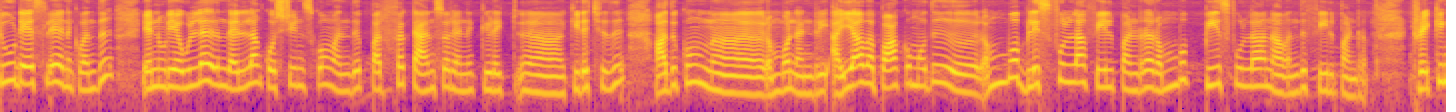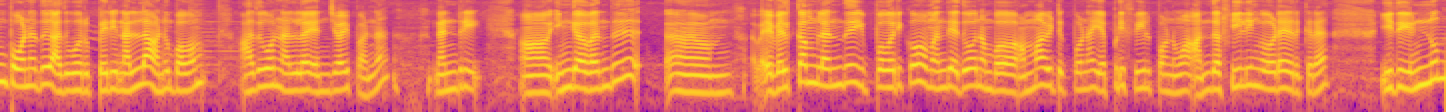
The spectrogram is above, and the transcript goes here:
டூ டேஸ்லேயே எனக்கு வந்து என்னுடைய உள்ளே இருந்த எல்லா கொஸ்டின்ஸ்க்கும் வந்து பர்ஃபெக்ட் ஆன்சர் எனக்கு கிடை கிடைச்சிது. அதுக்கும் ரொம்ப நன்றி. ஐயாவை பார்க்கும்போது ரொம்ப ப்ளிஸ்ஃபுல்லாக ஃபீல் பண்ணுறேன் ரொம்ப பீஸ்ஃபுல்லாக நான் வந்து ஃபீல் பண்ணுறேன் ட்ரெக்கிங் போனது அது ஒரு பெரிய நல்ல அனுபவம். அதுவும் நல்லா என்ஜாய் பண்ணேன் நன்றி. இங்கே வந்து வெல்கம்லேருந்து இப்போ வரைக்கும் வந்து ஏதோ நம்ம அம்மா வீட்டுக்கு போனால் எப்படி ஃபீல் பண்ணுவோம் அந்த ஃபீலிங்கோடு இருக்கிறேன் இது இன்னும்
